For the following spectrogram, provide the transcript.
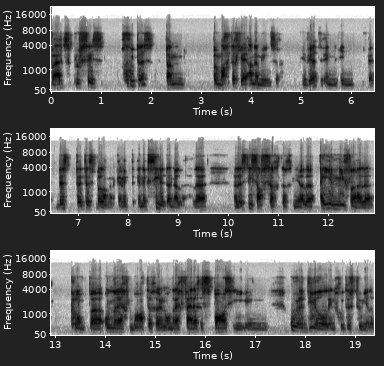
werksproses goed is dan bemagtig jy ander mense jy weet en en dis dit is belangrik en ek en ek sien dit in hulle. Hulle hulle is nie selfsugtig nie. Hulle eie nie vir hulle klompe onregmatige en onregverdige spasie en oordeel en goeders doen. Hulle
